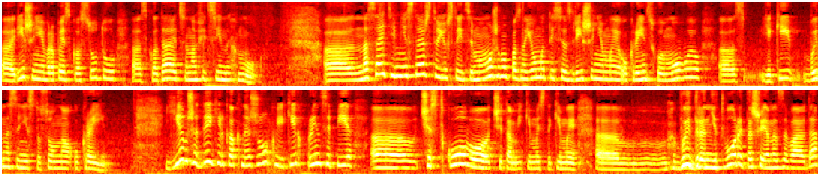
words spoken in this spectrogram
рішення Європейського суду складаються на офіційних мовах. Е, На сайті Міністерства юстиції ми можемо познайомитися з рішеннями українською мовою, е, які винесені стосовно України. Є вже декілька книжок, в яких, в принципі, е, частково чи там якимись такими видрані твори, те, що я називаю, да,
